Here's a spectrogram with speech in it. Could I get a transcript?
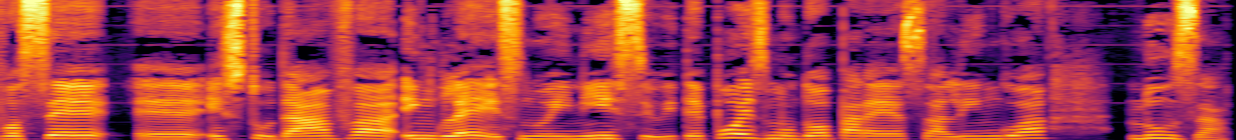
você eh, estudava inglês no início e depois mudou para essa língua lusa.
